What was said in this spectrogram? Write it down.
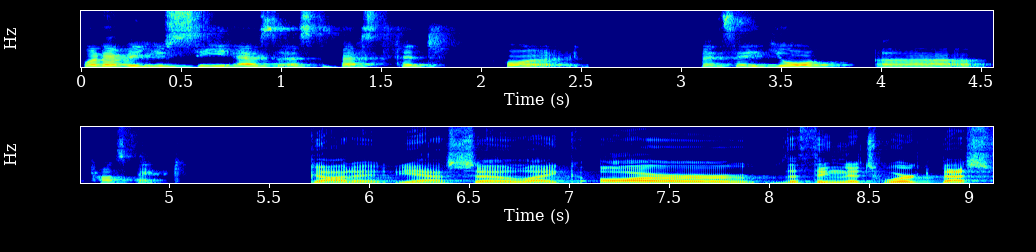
whatever you see as as the best fit for let's say your uh, prospect Got it. Yeah. So like our the thing that's worked best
